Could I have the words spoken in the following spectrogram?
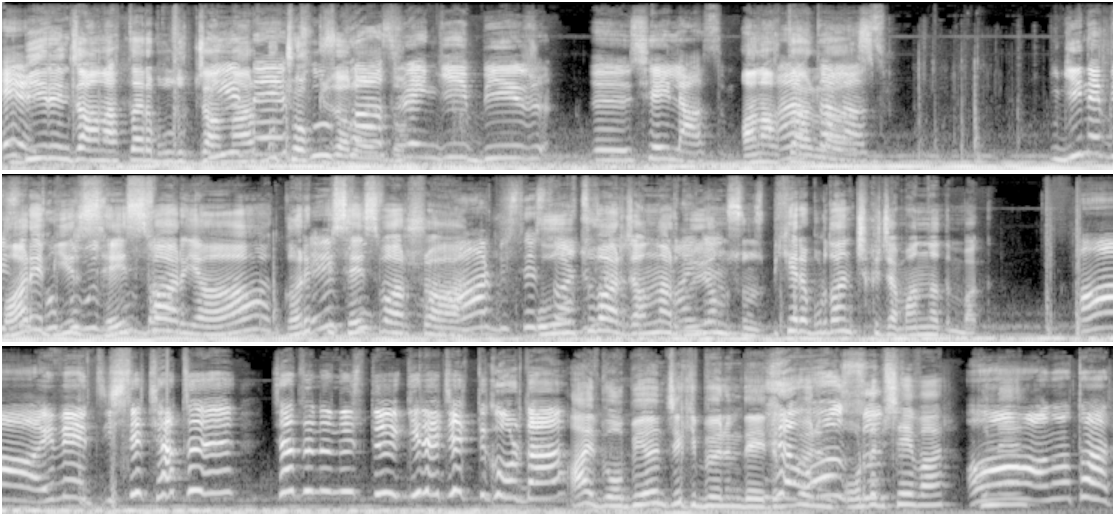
Evet. Birinci anahtarı bulduk canlar. bir de Bu çok güzel turkuaz oldu. rengi bir e, şey lazım. Anahtar lazım. Yine bizim Var ya bir topumuz ses burada. var ya. Garip bir Evet, ses çok var şu an. ağır bir ses var, Uğultu değil var, mi? canlar duyuyor Aynen. musunuz? Bir kere buradan çıkacağım anladım bak. Aa evet işte çatı. Çatının üstü girecektik orada. Ay o bir önceki bölümdeydi bu bölüm. Olsun. Orada bir şey var. Bu Aa ne? anahtar.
